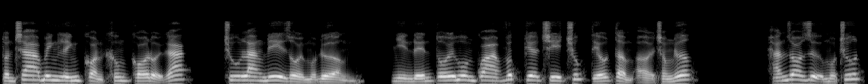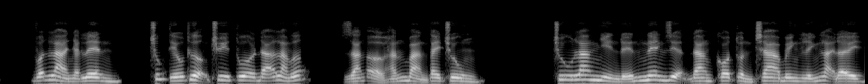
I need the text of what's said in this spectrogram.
tuần tra binh lính còn không có đổi gác, Chu lang đi rồi một đường, nhìn đến tối hôm qua vứt kia chi trúc tiếu tẩm ở trong nước. Hắn do dự một chút, vẫn là nhặt lên, trúc tiếu thượng truy tua đã làm ướt, dán ở hắn bàn tay chung. Chu lang nhìn đến nên diện đang có tuần tra binh lính lại đây,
